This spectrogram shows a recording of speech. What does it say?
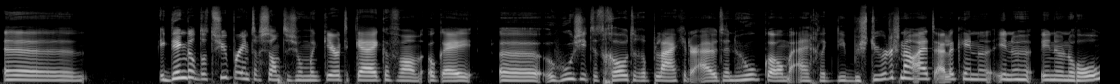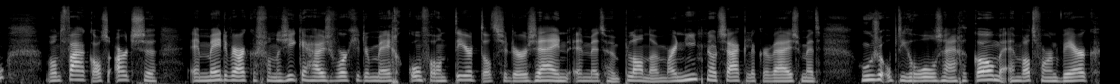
Eh, ik denk dat het super interessant is om een keer te kijken van... oké, eh, hoe ziet het grotere plaatje eruit... en hoe komen eigenlijk die bestuurders nou uiteindelijk in, in, hun, in hun rol? Want vaak als artsen en medewerkers van een ziekenhuis... word je ermee geconfronteerd dat ze er zijn en met hun plannen... maar niet noodzakelijkerwijs met hoe ze op die rol zijn gekomen... en wat voor een werk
